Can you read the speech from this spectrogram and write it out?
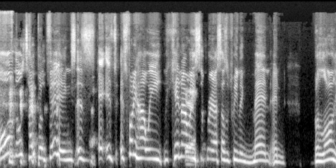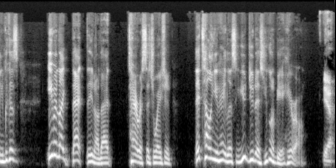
all those type of things is it's it's funny how we we cannot yeah. really separate ourselves between like men and belonging because even like that, you know, that terrorist situation, they're telling you, hey, listen, you do this, you're going to be a hero. Yeah.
